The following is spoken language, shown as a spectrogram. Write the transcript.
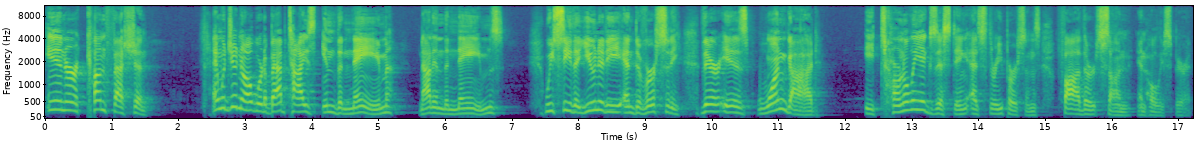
inner confession. And would you know we're to baptize in the name, not in the names? We see the unity and diversity. There is one God eternally existing as three persons Father, Son, and Holy Spirit.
